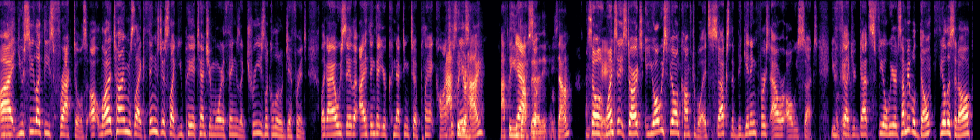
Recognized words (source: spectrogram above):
uh, you see like these fractals. A lot of times, like things just like you pay attention more to things like trees look a little different. Like I always say that I think that you're connecting to plant consciousness. after you're high? After you Yeah, drop so- the it comes down? So Okay. once it starts, you always feel uncomfortable. It sucks. The beginning first hour always sucks. You Okay. feel like your guts feel weird. Some people don't feel this at all,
